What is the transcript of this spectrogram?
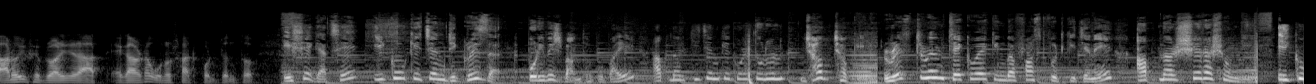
বারোই ফেব্রুয়ারি রাত এগারোটা উনষাট পর্যন্ত। এসে গেছে ইকো কিচেন ডিগ্রিজার পরিবেশ বান্ধব উপায়ে আপনার কিচেনকে করে তুলুন ঝকঝকে। রেস্টুরেন্ট টেকওয়ে কিংবা ফাস্টফুড কিচেনে আপনার সেরা সঙ্গী। ইকো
